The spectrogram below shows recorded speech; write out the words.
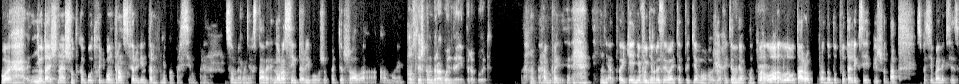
Ой, неудачная шутка будет, хоть бы он трансфер в Интер не попросил, блин. Сумер у них старый. Ну, раз Интер его уже поддержала, а мы... Он слишком дорогой для Интера будет. А мы... Нет, окей, не будем развивать эту тему. Я хотел ляпнуть. Лаутару продадут. Вот Алексей пишет, да? Спасибо, Алексей, за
